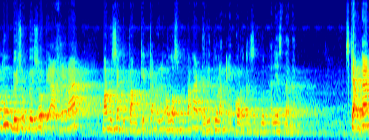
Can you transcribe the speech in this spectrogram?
itu besok-besok di akhirat manusia dibangkitkan oleh Allah SWT dari tulang ekor tersebut alias danab. Sedangkan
